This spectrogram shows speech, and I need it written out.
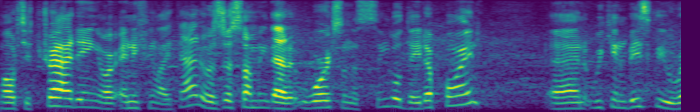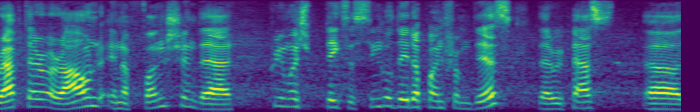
multi-threading or anything like that. It was just something that works on a single data point, and we can basically wrap that around in a function that pretty much takes a single data point from disk that we pass, uh,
